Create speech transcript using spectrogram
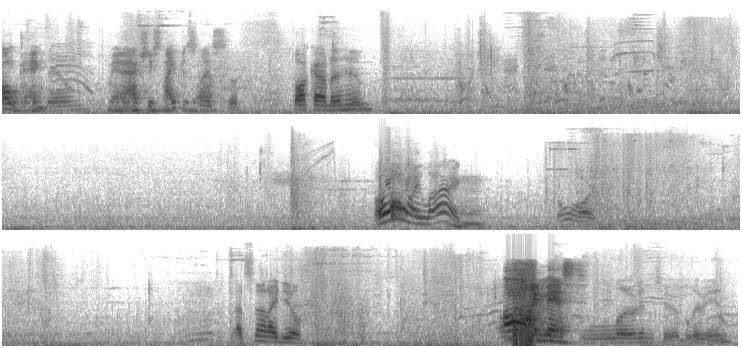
Okay. Man, I actually sniped his Nice ass. the fuck out of him. Oh, I lagged Mm. so hard. That's not ideal. Oh, I missed! Load into oblivion.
